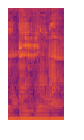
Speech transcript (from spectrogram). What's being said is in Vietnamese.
Yeah.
